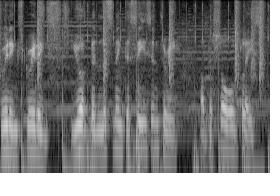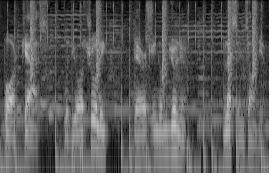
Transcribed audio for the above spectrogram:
Greetings, greetings. You have been listening to season three of the Soul Place podcast with yours truly, Derek Ingham Jr. Blessings on you.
